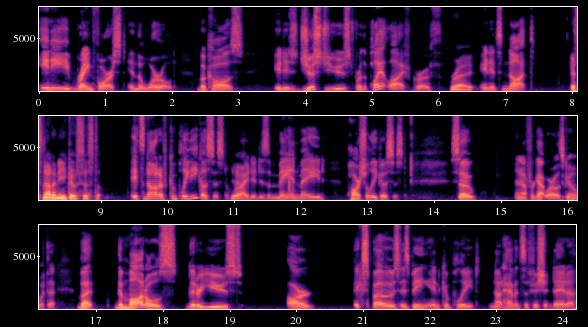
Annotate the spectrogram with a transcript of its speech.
any rainforest in the world because it is just used for the plant life growth Right. and it's not It's not an ecosystem. it's not a complete ecosystem, Yeah. right? It is a man-made partial ecosystem. So, and I forgot where I was going with that. But the models that are used are exposed as being incomplete, not having sufficient data.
